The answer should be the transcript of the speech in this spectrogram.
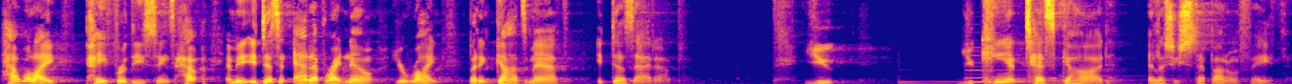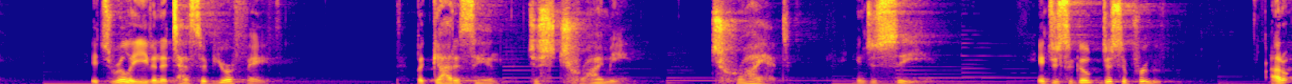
how will I pay for these things? How I mean it doesn't add up right now. You're right, but in God's math, it does add up. You you can't test God unless you step out on faith. It's really even a test of your faith. But God is saying, just try me. Try it and just see. And just to go, just to prove. I don't,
